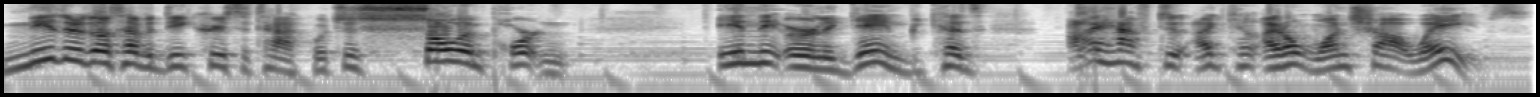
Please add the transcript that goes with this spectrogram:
Neither of those have a decreased attack, which is so important in the early game because I have to I can I don't one shot waves.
